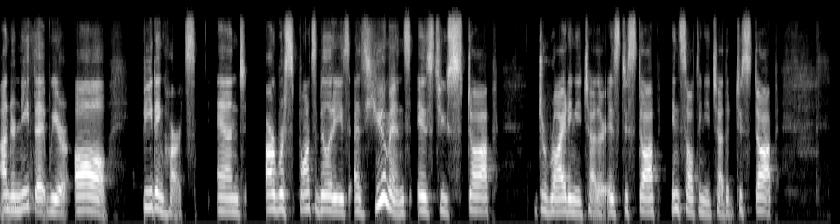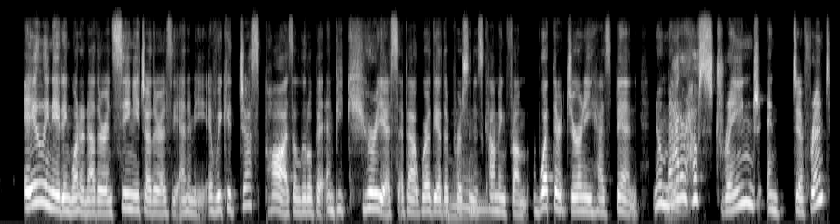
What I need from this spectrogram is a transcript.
Underneath it, we are all beating hearts. And our responsibilities as humans is to stop deriding each other, is to stop insulting each other, to stop alienating one another and seeing each other as the enemy, if we could just pause a little bit and be curious about where the other person mm. is coming from, what their journey has been, no matter yes. how strange and different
